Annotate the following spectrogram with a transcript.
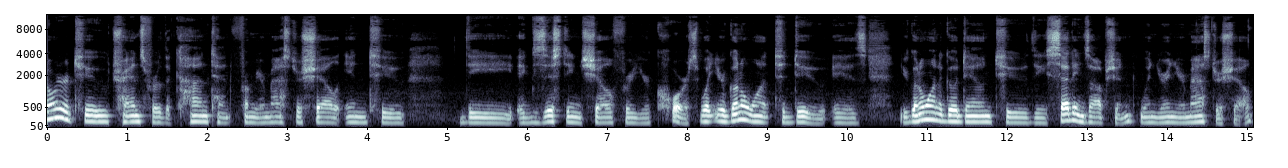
order to transfer the content from your master shell into the existing shell for your course, what you're going to want to do is you're going to want to go down to the settings option when you're in your master shell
